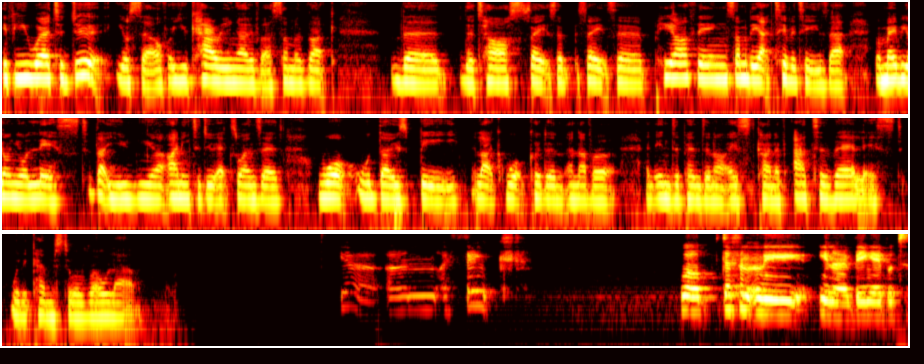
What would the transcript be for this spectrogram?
if you were to do it yourself are you carrying over some of like the the tasks say it's a say it's a PR thing some of the activities that or maybe on your list that you you know I need to do X Y and Z what would those be? Like what could an, another an independent artist kind of add to their list when it comes to a rollout yeah um I think well, definitely, you know, being able to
